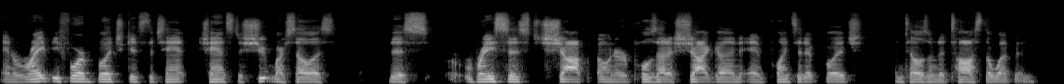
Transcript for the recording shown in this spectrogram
and right before Butch gets the chan- chance to shoot Marcellus, this racist shop owner pulls out a shotgun and points it at Butch and tells him to toss the weapon.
